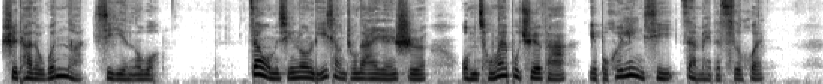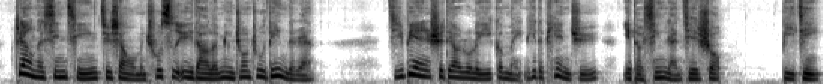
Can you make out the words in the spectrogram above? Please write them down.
是他的温暖吸引了我。在我们形容理想中的爱人时，我们从来不缺乏。也不会吝惜赞美的词汇，这样的心情就像我们初次遇到了命中注定的人，即便是掉入了一个美丽的骗局，也都欣然接受。毕竟，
